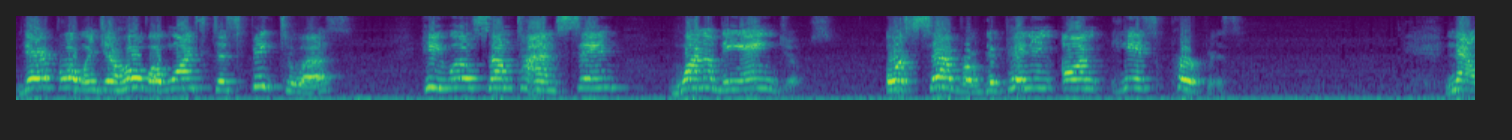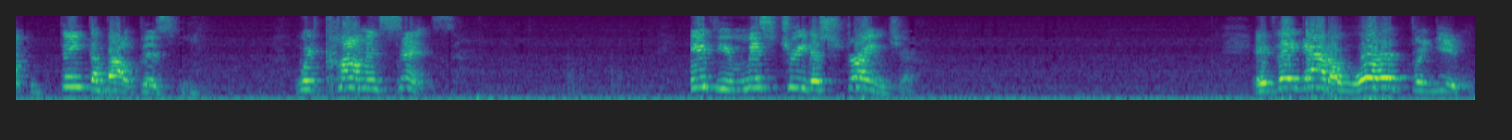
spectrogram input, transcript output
Therefore, when Jehovah wants to speak to us, he will sometimes send one of the angels or several, depending on his purpose. Now, think about this with common sense. If you mistreat a stranger, if they got a word for you,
